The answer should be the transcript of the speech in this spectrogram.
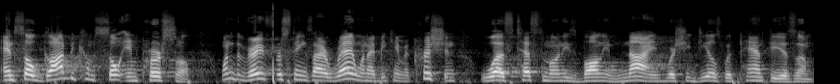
And so God becomes so impersonal. One of the very first things I read when I became a Christian was Testimonies, Volume 9, where she deals with pantheism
